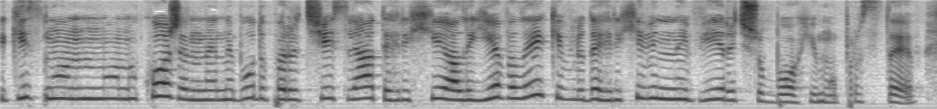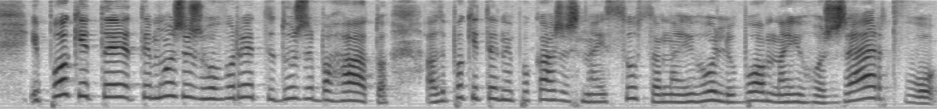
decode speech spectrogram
якісь ну ну, ну кожен не, не буду перечисляти гріхи, але є великі в людей гріхи. Він не вірить, що Бог йому простив. І поки ти ти можеш говорити дуже багато, але поки ти не покажеш на Ісуса, на Його любов, на Його жертву.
